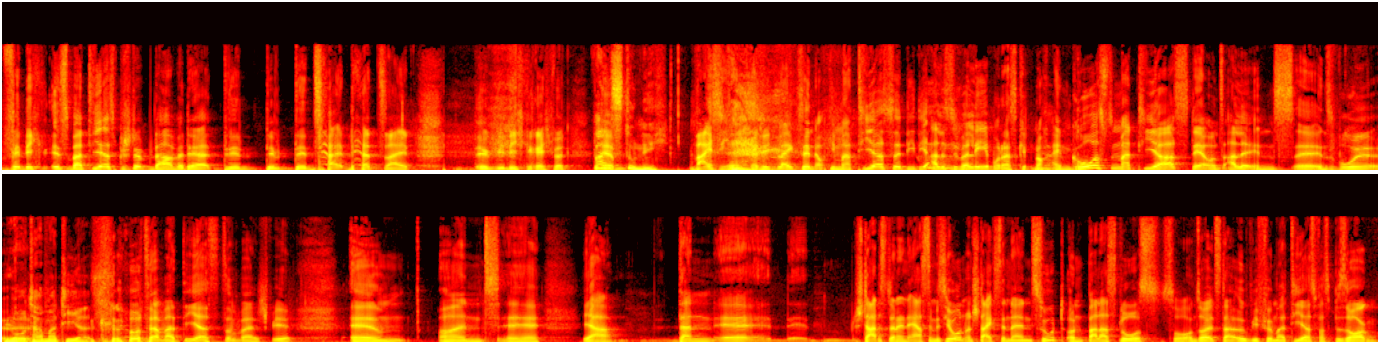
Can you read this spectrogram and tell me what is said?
finde ich, ist Matthias bestimmt ein Name, der den, den, den Zeiten der Zeit irgendwie nicht gerecht wird. Weißt Ähm, du nicht. Weiß ich nicht. Natürlich vielleicht sind auch die Matthiasse, die die alles überleben. Oder es gibt noch einen großen Matthias, der uns alle ins, äh, ins Wohl. Lothar Matthias. Lothar Matthias zum Beispiel. Ähm, und äh, ja, dann äh, startest du deine erste Mission und steigst in deinen Suit und ballerst los. So und sollst da irgendwie für Matthias was besorgen.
